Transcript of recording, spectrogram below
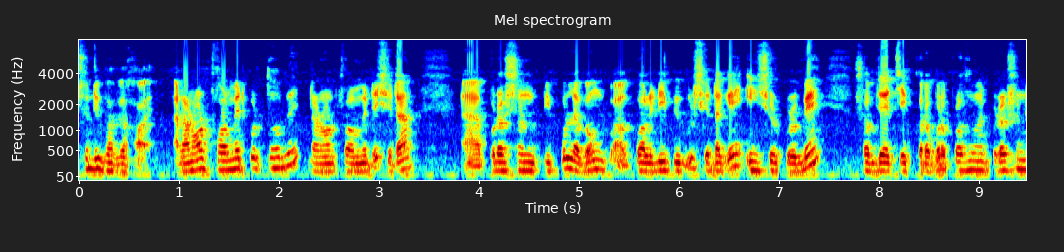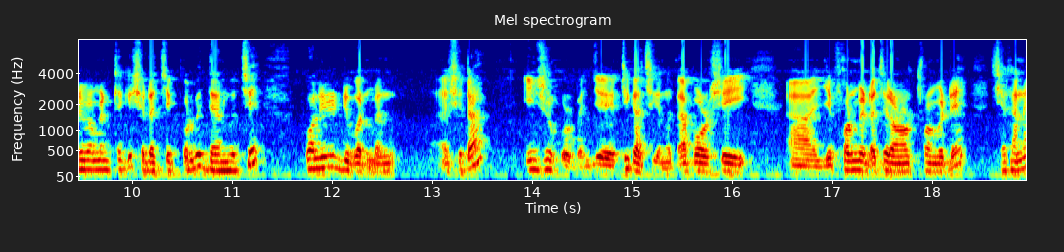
সঠিকভাবে হয়। রান আউট ফরম্যাট করতে হবে। রান আউট ফরম্যাটে সেটা প্রোডাকশন পিপুল এবং কোয়ালিটি পিপুল সেটাকে ইনশিওর করবে। সব জায়গায় চেক করার পরে প্রথমে প্রোডাকশন ডিপার্টমেন্ট থেকে সেটা চেক করবে। দেন হচ্ছে কোয়ালিটি ডিপার্টমেন্ট সেটা ইনশিওর করবেন যে ঠিক আছে কিনা। তারপর সেই যে ফরম্যাট আছে রান আউট ফরম্যাটে সেখানে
